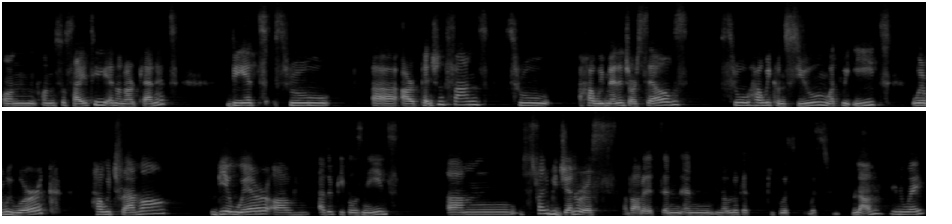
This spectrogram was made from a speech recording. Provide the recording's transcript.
on on society and on our planet, be it through uh, our pension funds, through how we manage ourselves, through how we consume, what we eat, where we work, how we travel, be aware of other people's needs. Um, just try to be generous about it and, and you know look at people with, with love in a way.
